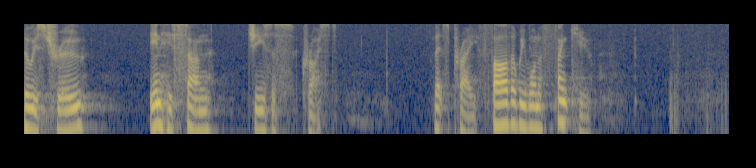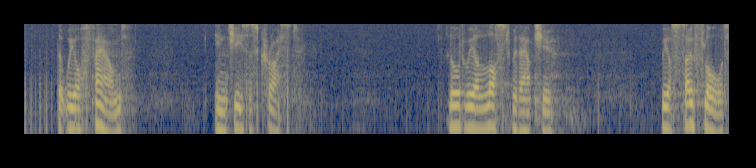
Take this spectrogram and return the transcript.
who is true, in his Son, Jesus Christ. Let's pray. Father, we want to thank you that we are found in Jesus Christ. Lord, we are lost without you. We are so flawed,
